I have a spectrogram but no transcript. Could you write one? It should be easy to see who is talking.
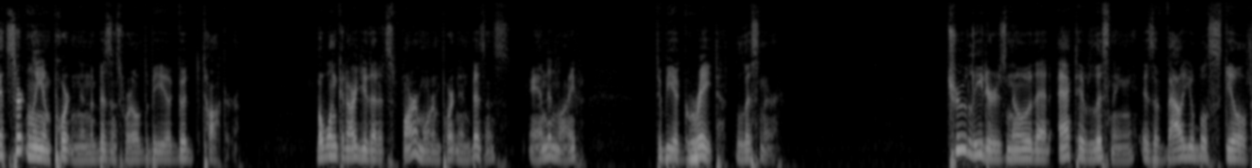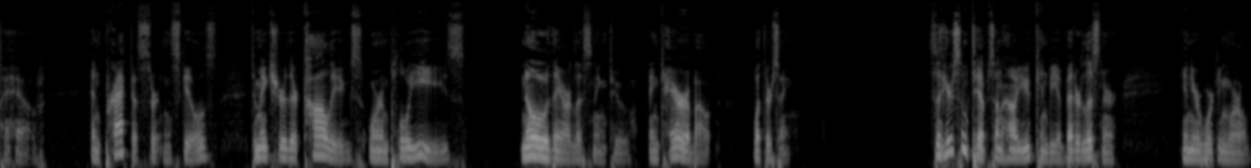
Speaker 1: It's certainly important in the business world to be a good talker. But one could argue that it's far more important in business and in life to be a great listener. True leaders know that active listening is a valuable skill to have and practice certain skills to make sure their colleagues or employees know they are listening to and care about what they're saying. So here's some tips on how you can be a better listener in your working world.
